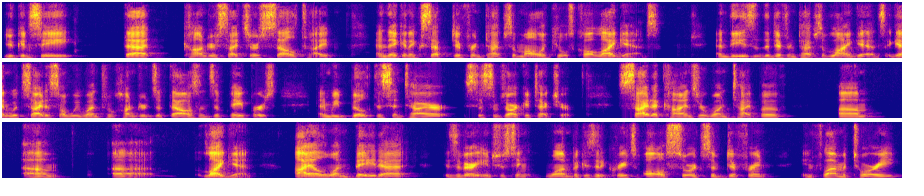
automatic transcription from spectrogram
you can see that chondrocytes are cell type and they can accept different types of molecules called ligands. And these are the different types of ligands. Again, with Cytosolve, we went through hundreds of thousands of papers and we built this entire systems architecture. Cytokines are one type of um, um, uh, ligand. IL 1 beta is a very interesting one because it creates all sorts of different inflammatory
